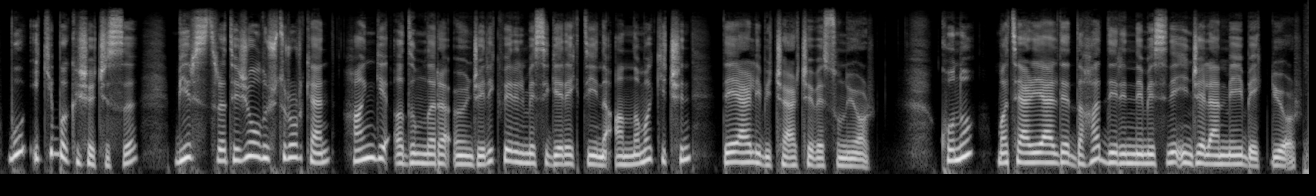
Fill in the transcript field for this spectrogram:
Bu iki bakış açısı bir strateji oluştururken hangi adımlara öncelik verilmesi gerektiğini anlamak için değerli bir çerçeve sunuyor. Konu materyalde daha derinlemesine incelenmeyi bekliyor.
